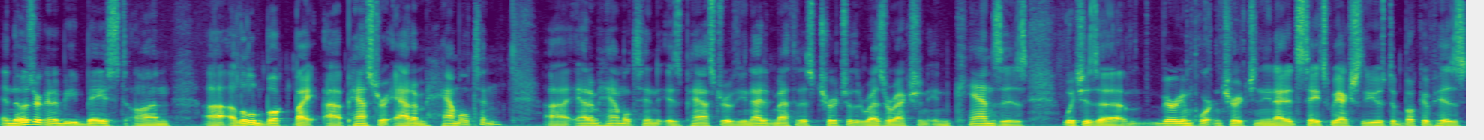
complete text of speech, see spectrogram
And those are going to be based on uh, a little book by uh, Pastor Adam Hamilton. Uh, Adam Hamilton is pastor of the United Methodist Church of the Resurrection in Kansas, which is a very important church in the United States. We actually used a book of his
